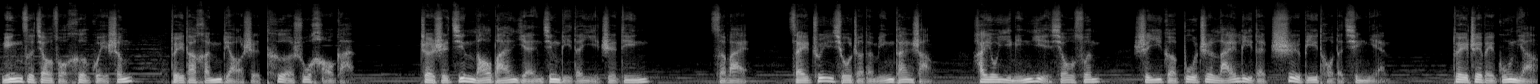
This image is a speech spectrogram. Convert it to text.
名字叫做贺贵生。对他很表示特殊好感，这是金老板眼睛里的一只钉。此外，在追求者的名单上，还有一名叶萧孙，是一个不知来历的赤鼻头的青年。对这位姑娘，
